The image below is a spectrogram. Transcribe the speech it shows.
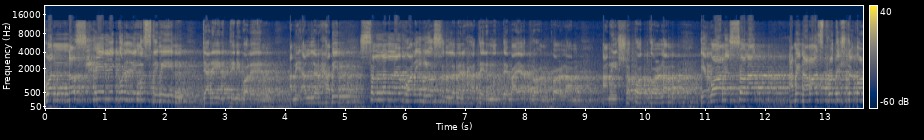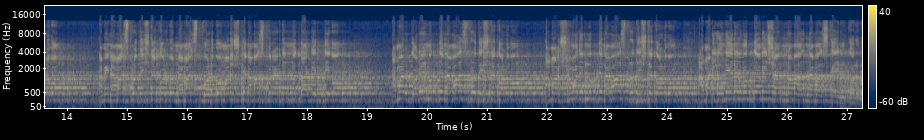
ওয়ান নাসহি মুসলিমিন, জারির তিনি বলেন, আমি আল্লাহর হাবিব সাল্লাল্লাহু আলাইহি ওয়াসাল্লামের হাতের মধ্যে বায়াত গ্রহণ করলাম, আমি শপথ করলাম সালাত, আমি নামাজ প্রতিষ্ঠা করব, আমি নামাজ প্রতিষ্ঠা করব, নামাজ পড়ব, মানুষকে নামাজ পড়ার জন্য তাগিদ দেব, আমার ঘরের মধ্যে নামাজ প্রতিষ্ঠা করব, আমার সমাজের মধ্যে নামাজ প্রতিষ্ঠা করব, আমার ইউনিয়নের মধ্যে আমি নামাজ নামাজ কায়েম করব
